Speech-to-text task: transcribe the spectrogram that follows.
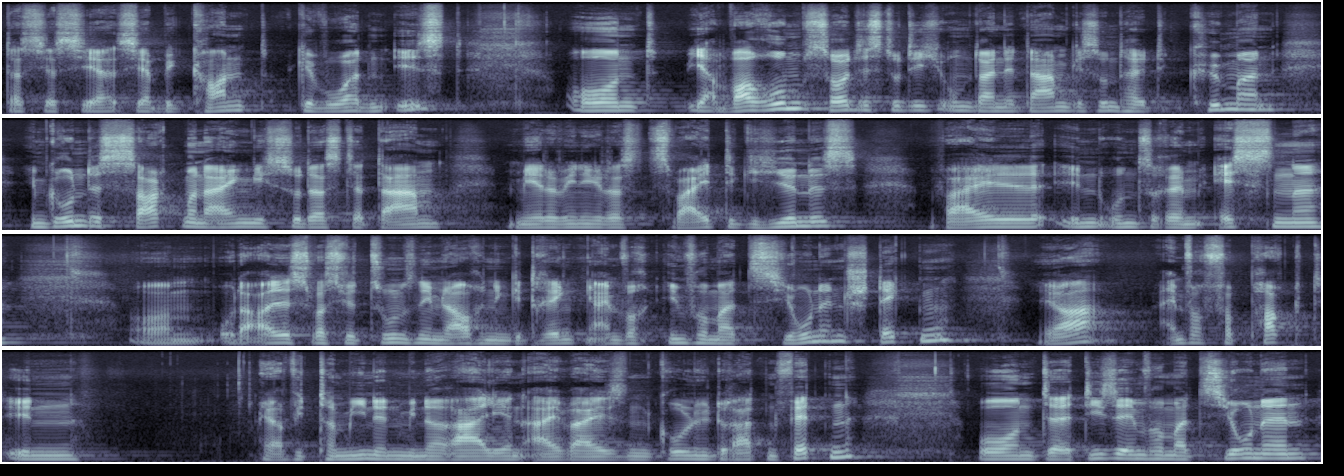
das ja sehr, sehr bekannt geworden ist. Und ja, warum solltest du dich um deine Darmgesundheit kümmern? Im Grunde sagt man eigentlich so, dass der Darm mehr oder weniger das zweite Gehirn ist, weil in unserem Essen ähm, oder alles, was wir zu uns nehmen, auch in den Getränken, einfach Informationen stecken. Ja, einfach verpackt in ja, Vitaminen, Mineralien, Eiweißen, Kohlenhydraten, Fetten. Und äh, diese Informationen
